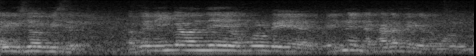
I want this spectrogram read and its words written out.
ஐசி ஆஃபீஸர் அப்போ நீங்கள் வந்து உங்களுடைய என்னென்ன கடமைகள் உங்களுக்கு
